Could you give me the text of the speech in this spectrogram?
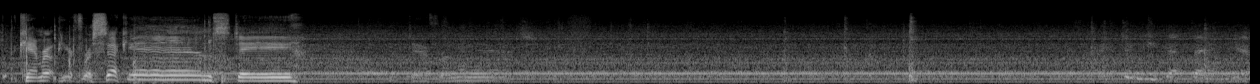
Put the camera up here for a second. Stay there for a minute. I do need that thing, yeah.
